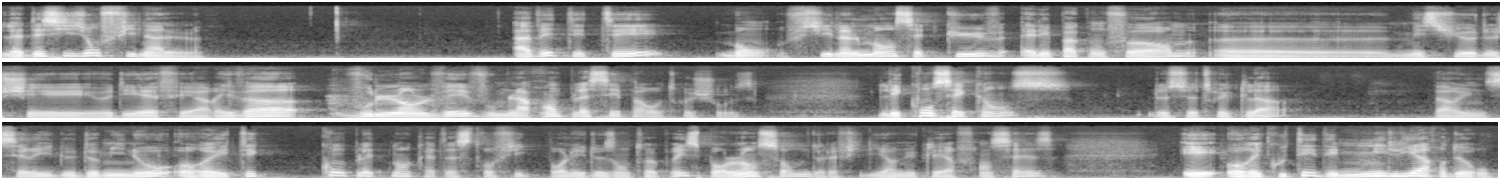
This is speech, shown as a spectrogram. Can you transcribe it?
la décision finale avait été bon, finalement, cette cuve, elle n'est pas conforme. messieurs de chez EDF et Areva, vous l'enlevez, vous me la remplacez par autre chose. Les conséquences de ce truc-là, par une série de dominos aurait été complètement catastrophique pour les deux entreprises, pour l'ensemble de la filière nucléaire française, et aurait coûté des milliards d'euros.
